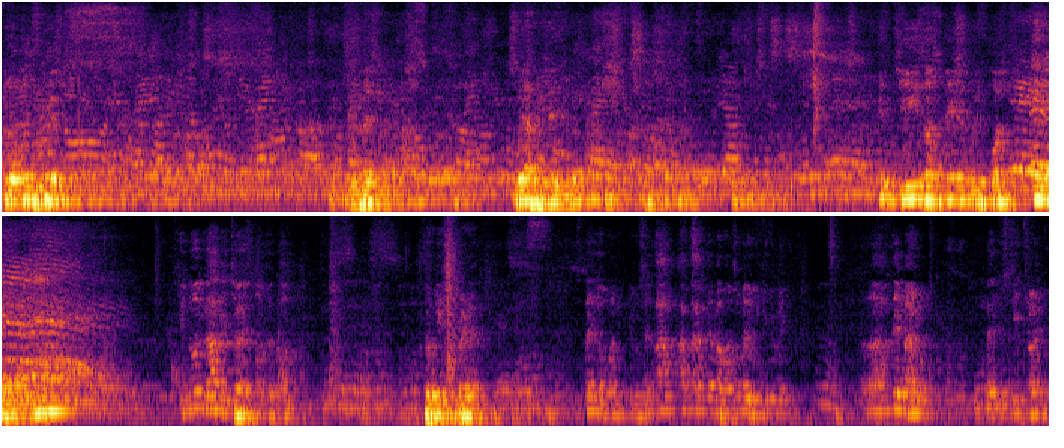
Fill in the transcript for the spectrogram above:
We are going to praise. We. We appreciate you. In Jesus' name we worship. You know you have a choice not to come to this prayer. Ah, after I pray my money, somebody will give me. No, I've stayed in my room. Hmm. But you still join. me.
